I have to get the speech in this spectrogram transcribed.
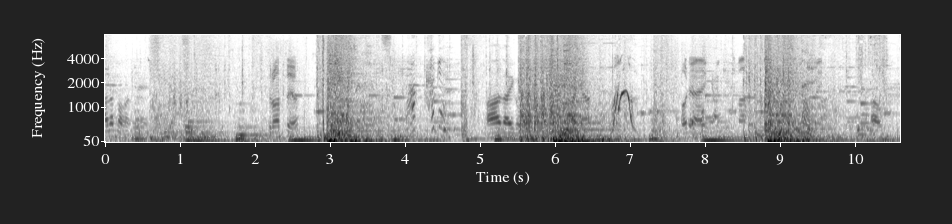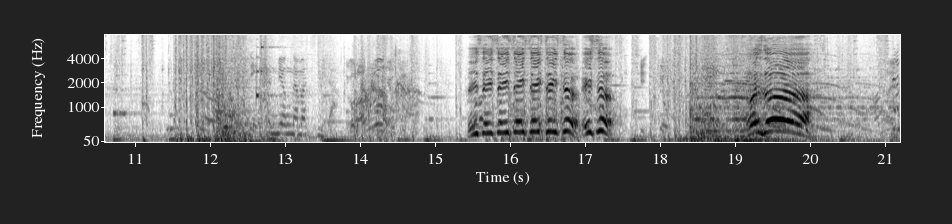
아 자전 박았네. 들어왔어요. 아나 이거 버려 이렇게 하지마 적군이 한 명 남았습니다. 이거 라스트 에이스 에이스 에이스 에이스 에이스 에이스 에이스. 나이스! 아 이거.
